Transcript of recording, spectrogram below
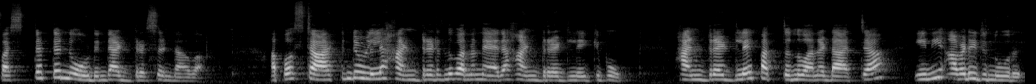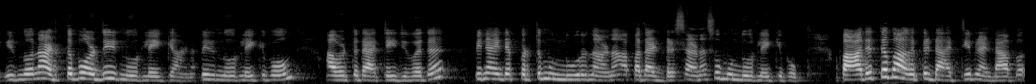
ഫസ്റ്റത്തെ നോഡിന്റെ അഡ്രസ്സ് ഉണ്ടാവുക. അപ്പോൾ സ്റ്റാർട്ടിന്റെ ഉള്ളിൽ ഹൺഡ്രഡ് എന്ന് പറഞ്ഞാൽ നേരെ ഹൺഡ്രഡിലേക്ക് പോകും ഹൺഡ്രഡിലെ പത്ത് എന്ന് പറഞ്ഞ ഡാറ്റ ഇനി അവിടെ ഇരുന്നൂറ്. ഇരുന്നൂറിന് അടുത്ത പോയത് ഇരുന്നൂറിലേക്കാണ്. അപ്പൊ ഇരുന്നൂറിലേക്ക് പോകും അവിടുത്തെ ഡാറ്റ ഇരുപത്. പിന്നെ അതിന്റെ അപ്പുറത്ത് മുന്നൂറ് എന്നാണ്. അപ്പൊ അത് അഡ്രസ് ആണ്. സോ മുന്നൂറിലേക്ക് പോകും അപ്പൊ ആദ്യത്തെ ഭാഗത്ത് ഡാറ്റയും രണ്ടാമ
